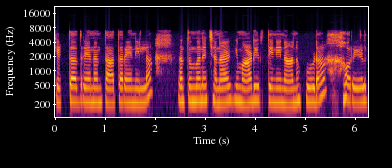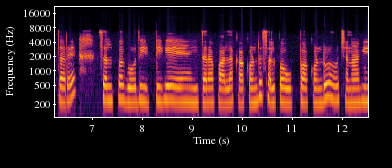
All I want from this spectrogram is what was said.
ಕೆಟ್ಟದಾದ್ರೆ ಏನಂತ ಆ ಥರ ಏನಿಲ್ಲ. ನಾನು ತುಂಬಾ ಚೆನ್ನಾಗಿ ಮಾಡಿರ್ತೀನಿ ನಾನು ಕೂಡ. ಅವ್ರು ಹೇಳ್ತಾರೆ, ಸ್ವಲ್ಪ ಗೋಧಿ ಹಿಟ್ಟಿಗೆ ಈ ಥರ ಪಾಲಕ್ ಹಾಕ್ಕೊಂಡು ಸ್ವಲ್ಪ ಉಪ್ಪು ಹಾಕ್ಕೊಂಡು ಚೆನ್ನಾಗಿ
